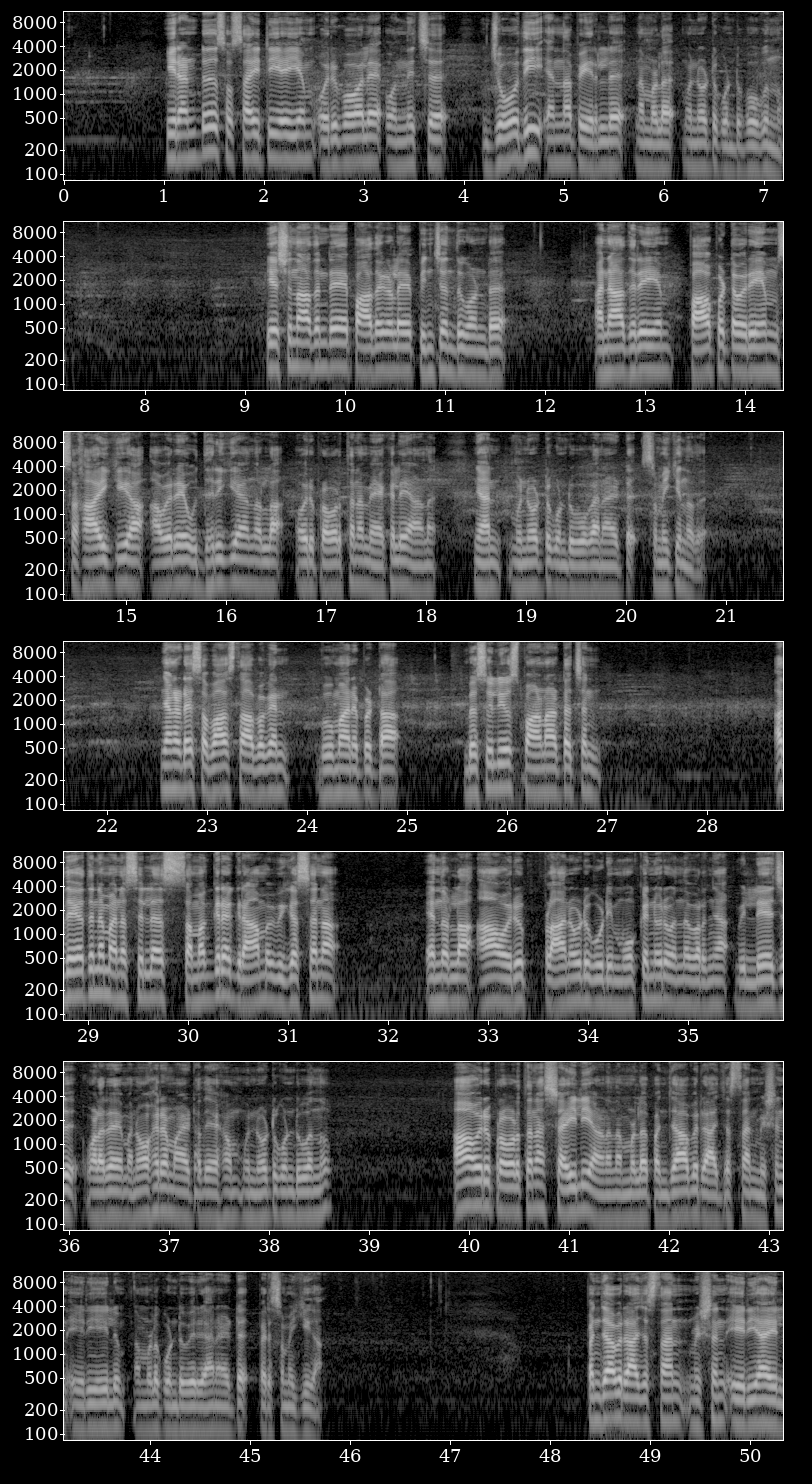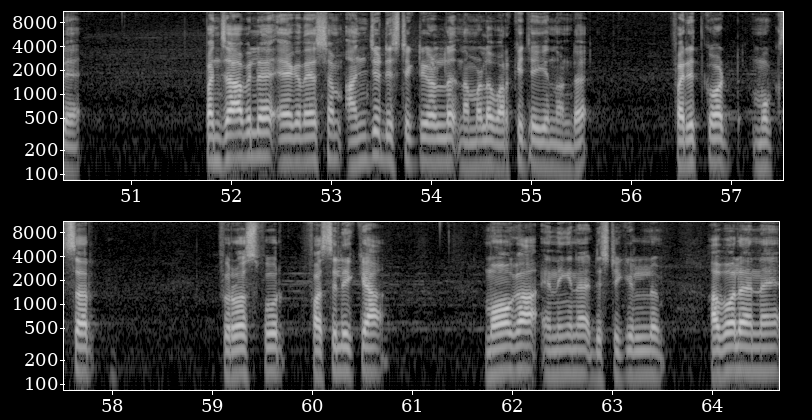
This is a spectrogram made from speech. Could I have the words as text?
ഈ രണ്ട് സൊസൈറ്റിയെയും ഒരുപോലെ ഒന്നിച്ച് ജ്യോതി എന്ന പേരിൽ നമ്മൾ മുന്നോട്ട് കൊണ്ടുപോകുന്നു. യേശുനാഥന്റെ പാതകളെ പിഞ്ചെന്തുകൊണ്ട് അനാഥരെയും പാവപ്പെട്ടവരെയും സഹായിക്കുക അവരെ ഉദ്ധരിക്കുക എന്നുള്ള ഒരു പ്രവർത്തന മേഖലയാണ് ഞാൻ മുന്നോട്ട് കൊണ്ടുപോകാനായിട്ട് ശ്രമിക്കുന്നത്. ഞങ്ങളുടെ സഭാസ്ഥാപകൻ ബഹുമാനപ്പെട്ട ബസുലിയൂസ് പാണാട്ടച്ചൻ അദ്ദേഹത്തിന്റെ മനസ്സിൽ സമഗ്ര ഗ്രാമവികസന എന്നുള്ള ആ ഒരു പ്ലാനോടുകൂടി മൂക്കന്നൂർ എന്ന് പറഞ്ഞ വില്ലേജ് വളരെ മനോഹരമായിട്ട് അദ്ദേഹം മുന്നോട്ട് കൊണ്ടുവന്നു. ആ ഒരു പ്രവർത്തന ശൈലിയാണ് നമ്മൾ പഞ്ചാബ് രാജസ്ഥാൻ മിഷൻ ഏരിയയിലും നമ്മൾ കൊണ്ടുവരാനായിട്ട് പരിശ്രമിക്കുക. പഞ്ചാബ് രാജസ്ഥാൻ മിഷൻ ഏരിയയിൽ പഞ്ചാബിൽ ഏകദേശം അഞ്ച് ഡിസ്ട്രിക്റ്റുകളിൽ നമ്മൾ വർക്ക് ചെയ്യുന്നുണ്ട്. ഫരീദ്കോട്ട് മുക്സർ ഫിറോസ്പൂർ ഫസിലിക്ക മോഗ എന്നിങ്ങനെ ഡിസ്ട്രിക്റ്റുകളിലും അതുപോലെ തന്നെ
